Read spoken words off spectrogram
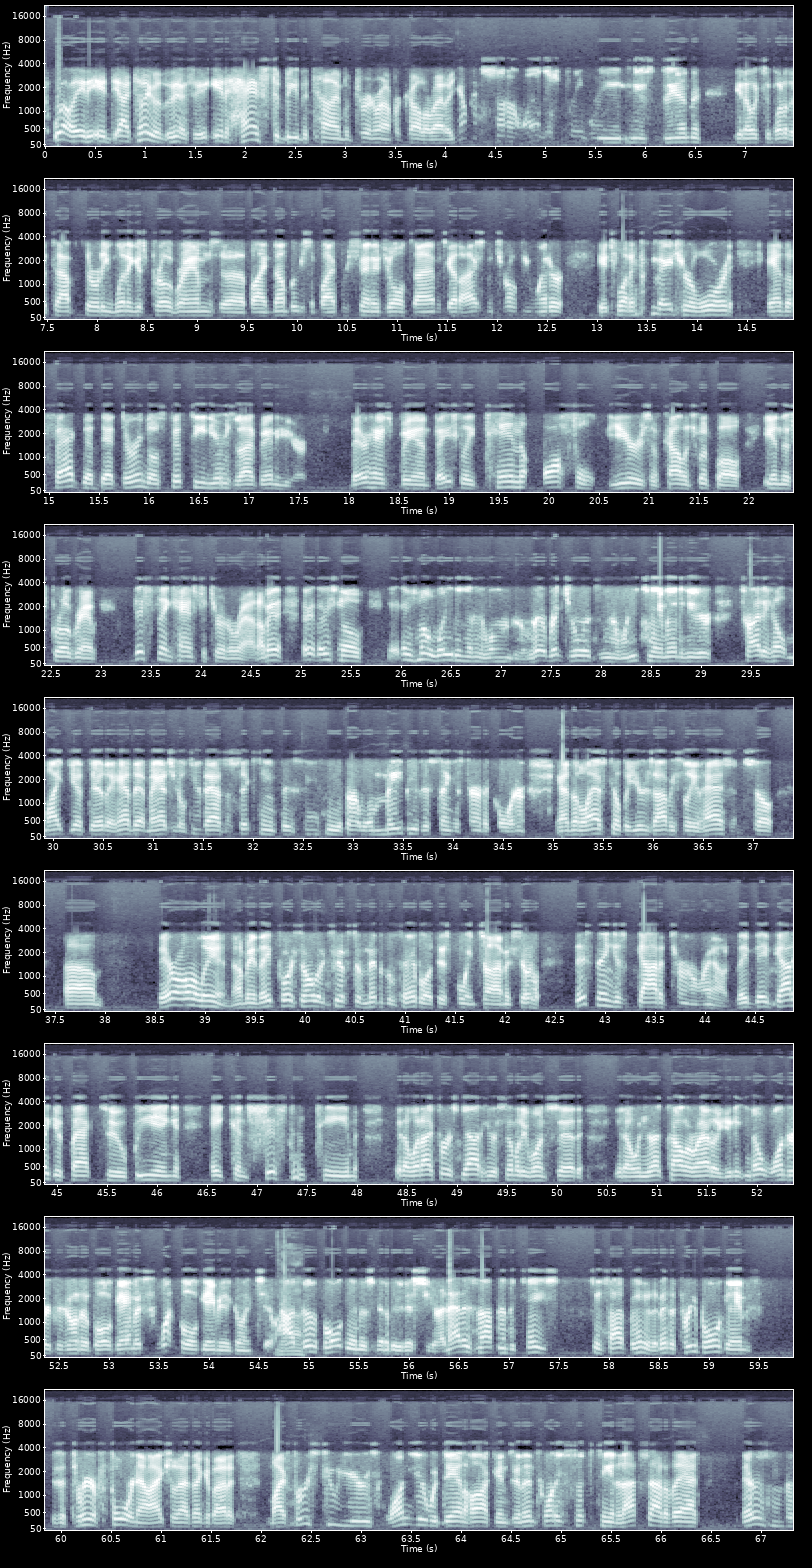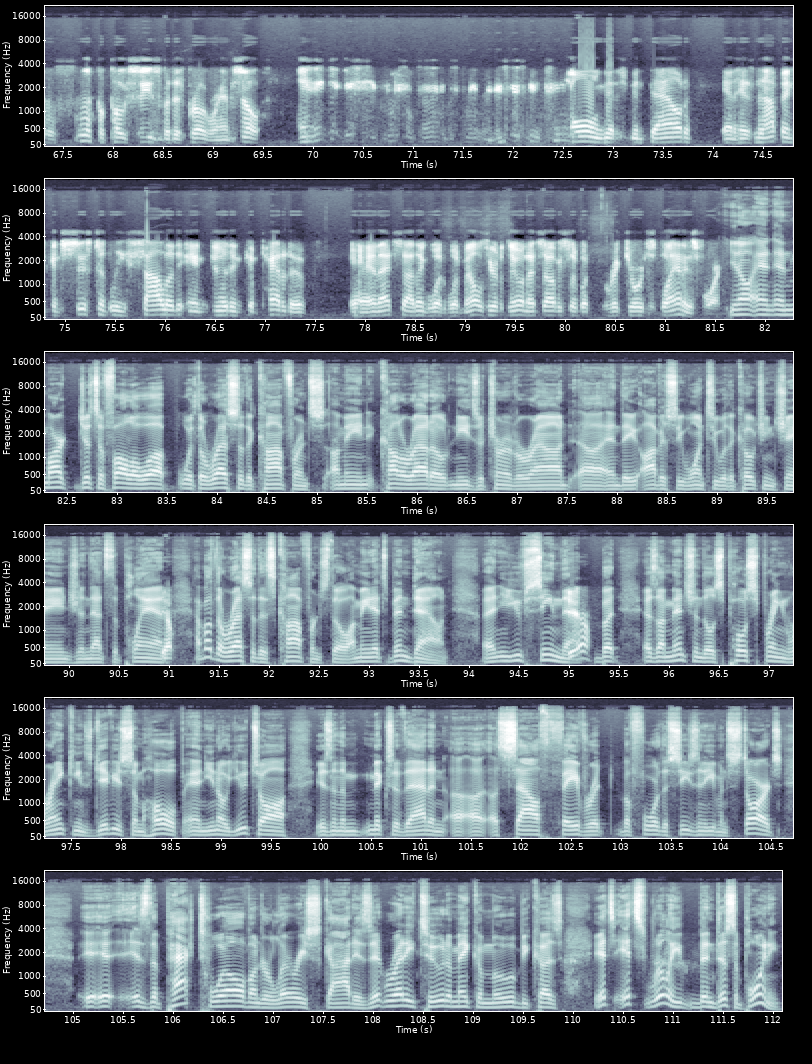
Well, it, it, I tell you this, it, it has to be the time of turnaround for Colorado. You consider where this program has been. You know, it's one of the top 30 winningest programs uh, by numbers and by percentage all time. It's got a Heisman Trophy winner. It's won a major award. And the fact that, that during those 15 years that I've been here, there has been basically 10 awful years of college football in this program. This thing has to turn around. I mean, there, there's no there's no waiting any longer. Rick George, you know, when he came in here, tried to help Mike get there. They had that magical 2016 season. You thought, well, maybe this thing has turned a corner. And then the last couple of years, obviously, it hasn't. So um, they're all in. I mean, they pushed all their chips to the middle of the table at this point in time. And so this thing has got to turn around. They've, they've got to get back to being a consistent team. You know, when I first got here, somebody once said, you know, when you're at Colorado, you, you don't wonder if you're going to a bowl game. It's what bowl game are you going to? How Uh-huh. good a bowl game is going to be this year? And that has not been the case since I've been here. I've been to three bowl games. Is it three or four now, actually, when I think about it. My first two years, one year with Dan Hawkins, and then 2016. And outside of that, there hasn't been a sniff of postseason for this program. So I think this is a crucial time for this program. It's, it's been too long that it's been down and has not been consistently solid and good and competitive. And that's, I think, what, what Mel's here to do, and that's obviously what Rick George's plan is for. You know, and, and Mark, just to follow up with the rest of the conference, I mean, Colorado needs to turn it around, uh, and they obviously want to with a coaching change, and that's the plan. Yep. How about the rest of this conference, though? I mean, it's been down, and you've seen that. Yeah. But as I mentioned, those post spring rankings give you some hope, and, you know, Utah is in the mix of that and a, a South favorite before the season even starts. Is the Pac-12 under Larry Scott is it ready too to make a move because it's it's really been disappointing.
